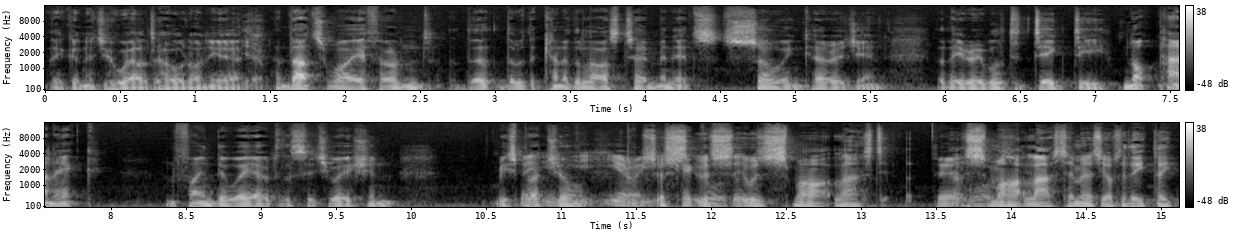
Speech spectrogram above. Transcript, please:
they're going to do well to hold on here, yep. and that's why I found the, the, the kind of the last 10 minutes so encouraging that they were able to dig deep, not panic, and find their way out of the situation Rhys Patchell. You, you know, just, it, was, it was smart last yeah, smart last ten minutes. Obviously, they, they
